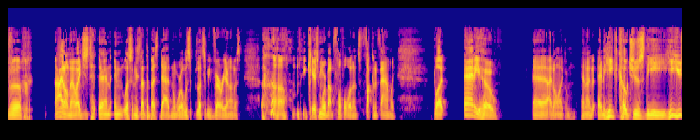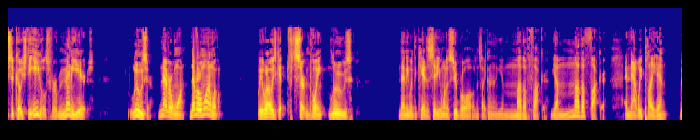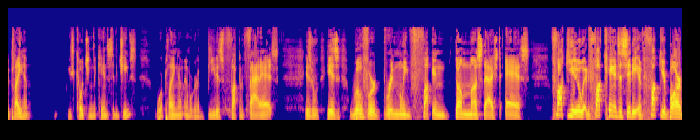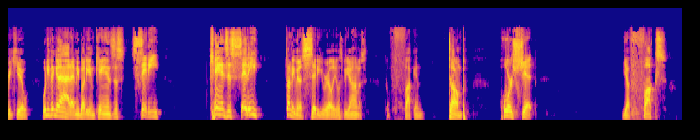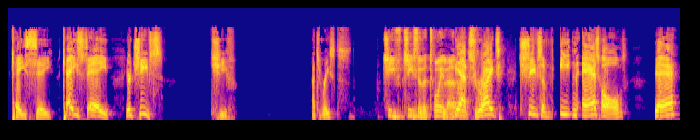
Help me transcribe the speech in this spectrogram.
I don't know. I just, and, and listen, he's not the best dad in the world. Let's, let's be very honest. Um, he cares more about football than his fucking family. But anywho, uh, I don't like him. And I, and he coaches the, he used to coach the Eagles for many years. Loser. Never won. Never won with them. We would always get a certain point, lose then he went to Kansas City, won a Super Bowl, and it's like, oh, you motherfucker, you motherfucker. And now we play him. We play him. He's coaching the Kansas City Chiefs. We're playing him, and we're going to beat his fucking fat ass. His his Wilford Brimley fucking dumb mustached ass. Fuck you, and fuck Kansas City, and fuck your barbecue. What do you think of that? Anybody in Kansas City? Kansas City? It's not even a city, really. Let's be honest. The fucking dump. Horse shit. You fucks. KC. KC. You're Chiefs. Chief. That's racist. Chief, Chiefs of the toilet. Yeah, that's right. Chiefs of eating assholes. Yeah.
